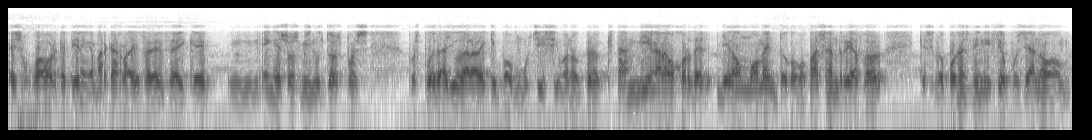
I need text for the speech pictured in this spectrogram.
es un jugador que tiene que marcar la diferencia y que mm, en esos minutos pues, pues puede ayudar al equipo muchísimo, ¿no? Pero también a lo mejor llega un momento, como pasa en Riazor, que si lo pones de inicio pues ya no,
